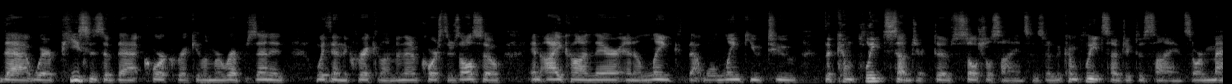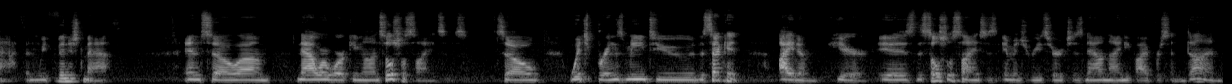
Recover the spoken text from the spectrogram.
that where pieces of that core curriculum are represented within the curriculum. And then, of course, there's also an icon there and a link that will link you to the complete subject of social sciences or the complete subject of science or math. And we finished math, and so um, now we're working on social sciences. So, which brings me to the second item here is the social sciences image research is now 95% done.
